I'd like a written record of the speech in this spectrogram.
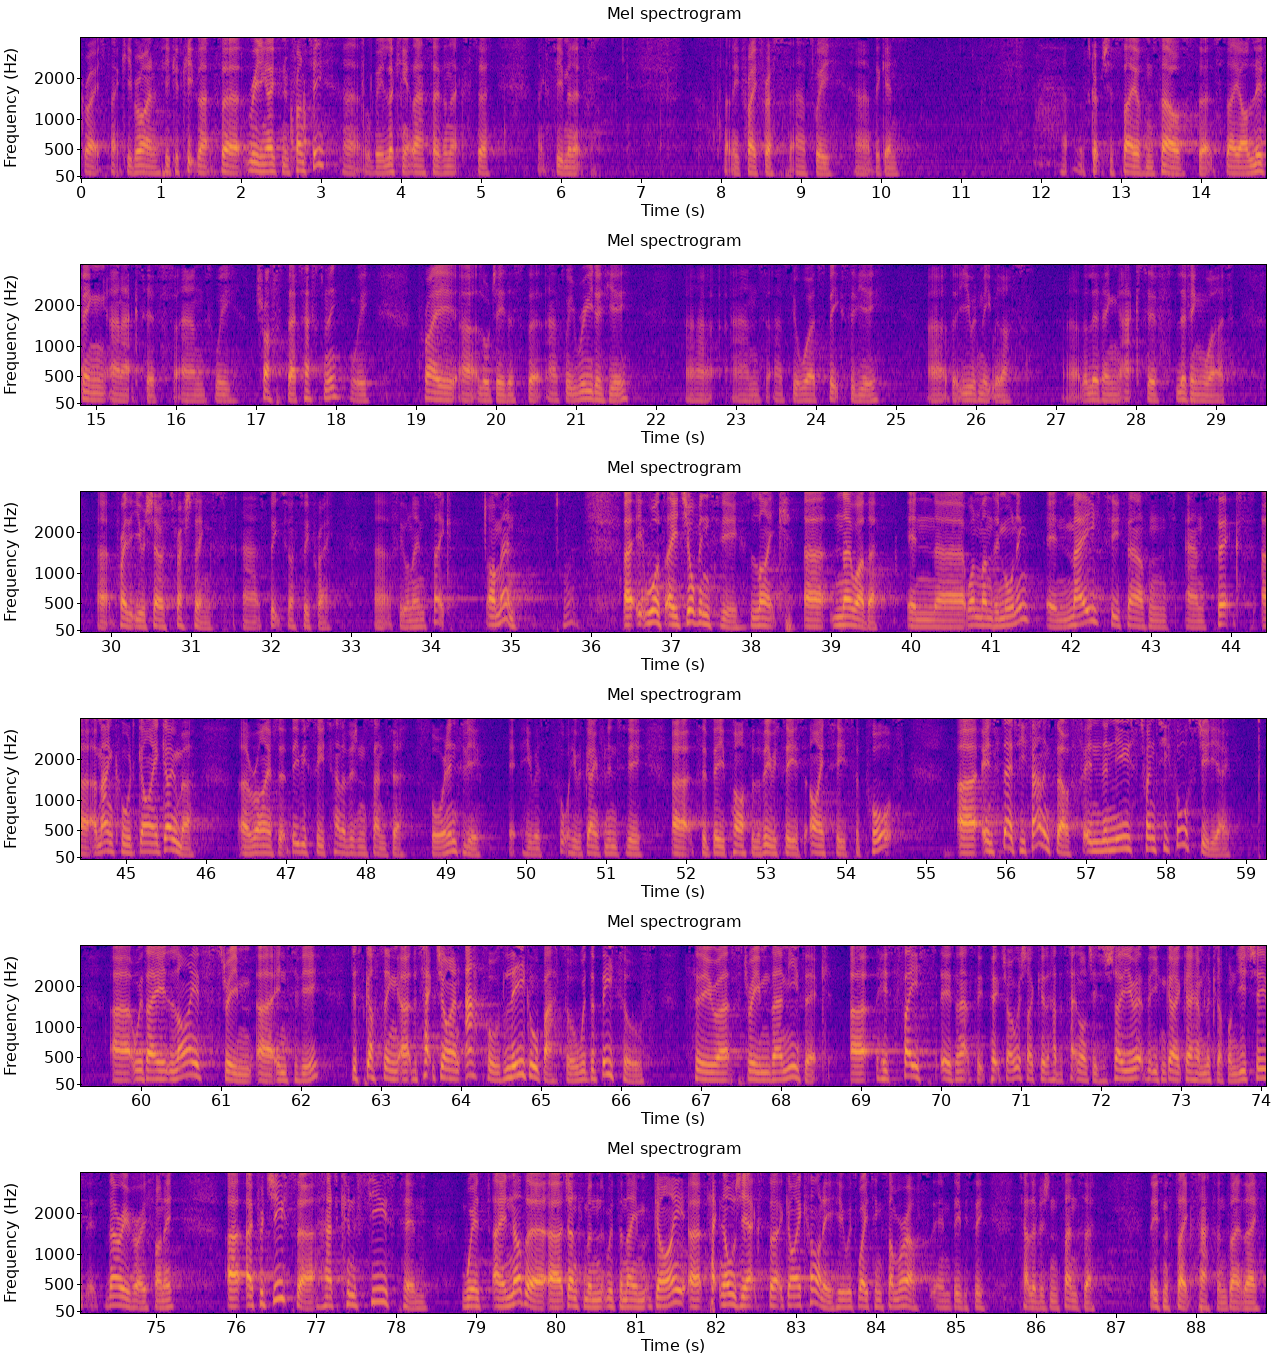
Great, thank you, Brian. If you could keep that uh, reading open in front of you, uh, we'll be looking at that over the next, uh, next few minutes. Let me pray for us as we uh, begin. Uh, the scriptures say of themselves that they are living and active, and we trust their testimony. We pray, uh, Lord Jesus, that as we read of you and as your word speaks of you, that you would meet with us, the living, active, living word. Uh, pray that you would show us fresh things. Uh, speak to us, we pray, uh, for your name's sake. Amen. Uh, it was a job interview like uh, no other. In uh, one Monday morning in May 2006, a man called Guy Goma arrived at BBC Television Centre for an interview. It, he was, thought he was going for an interview to be part of the BBC's IT support. instead, he found himself in the News 24 studio uh, with a live stream uh, interview discussing uh, the tech giant Apple's legal battle with the Beatles to uh, stream their music. Uh, his face is an absolute picture. I wish I could have the technology to show you it, but you can go, go home and look it up on YouTube. It's very, very funny. Uh, a producer had confused him with another gentleman with the name Guy, technology expert Guy Carney, who was waiting somewhere else in BBC Television Centre. These mistakes happen, don't they?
